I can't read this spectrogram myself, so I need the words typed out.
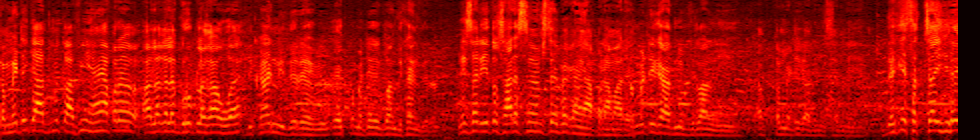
कमेटी के आदमी काफ़ी हैं यहाँ पर अलग अलग ग्रुप लगा हुआ है। दिखाई नहीं दे रहे अभी एक कमेटी एक बार दिखाई नहीं दे रहा। नहीं सर ये तो सारे स्वयंसेवक हैं यहाँ पर हमारे। कमेटी के आदमी फ़िलहाल नहीं है। अब कमेटी का आदमी सर नहीं है। देखिए सच्चाई है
